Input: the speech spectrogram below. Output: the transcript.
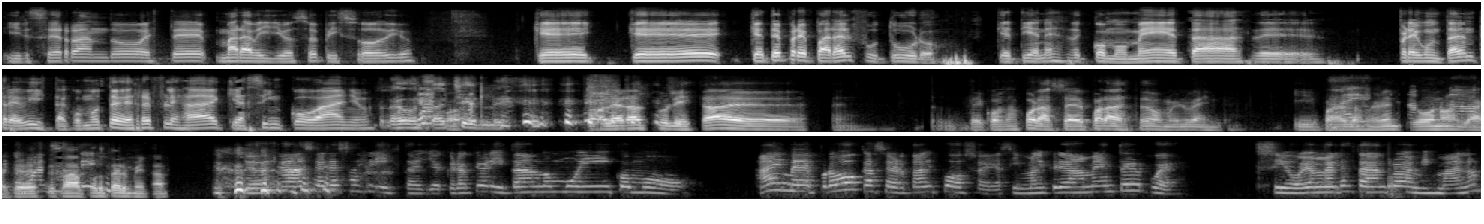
ir cerrando este maravilloso episodio, ¿qué, qué, qué te prepara el futuro? ¿Qué tienes como metas, de pregunta de entrevista? ¿Cómo te ves reflejada de aquí a cinco años? Pregunta a Shirley. ¿Cuál era tu lista de, de cosas por hacer para este 2020? Y para el Ay, 2021, no, ya no, que este sí. por terminar. Yo dejé de hacer esas listas, yo creo que ahorita ando muy como, ay, me provoca hacer tal cosa y así malcriadamente, pues, si obviamente está dentro de mis manos,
